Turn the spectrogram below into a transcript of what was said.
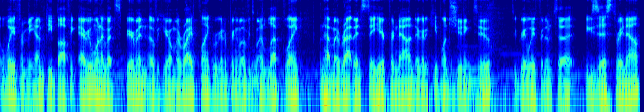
away from me. I'm debuffing everyone. I've got Spearman over here on my right flank. We're going to bring them over to my left flank. I'm going to have my Ratmen stay here for now, and they're going to keep on shooting too. It's a great way for them to exist right now.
